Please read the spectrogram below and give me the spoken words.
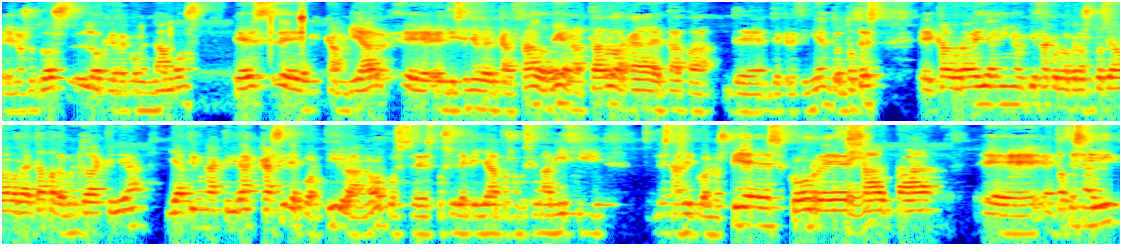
Eh, nosotros lo que recomendamos es eh, cambiar el diseño del calzado y adaptarlo a cada etapa de, crecimiento. Entonces, claro, una vez ya el niño empieza con lo que nosotros llamamos la etapa de aumento de actividad, ya tiene una actividad casi deportiva, ¿no? Pues es posible que ya, pues aunque sea una bici, de estas ir con los pies, corre, salta, eh, entonces ahí,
